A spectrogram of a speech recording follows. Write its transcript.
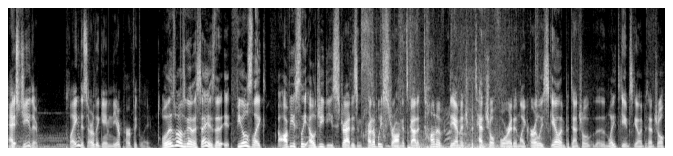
XG, they're playing this early game near perfectly. Well, this is what I was going to say, is that it feels like obviously LGD's strat is incredibly strong. It's got a ton of damage potential for it and like early scaling potential, uh, and late game scaling potential.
